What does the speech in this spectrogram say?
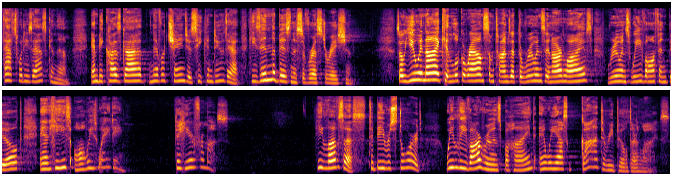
That's what he's asking them. And because God never changes, he can do that. He's in the business of restoration. So you and I can look around sometimes at the ruins in our lives, ruins we've often built, and he's always waiting to hear from us. He loves us to be restored. We leave our ruins behind and we ask God to rebuild our lives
